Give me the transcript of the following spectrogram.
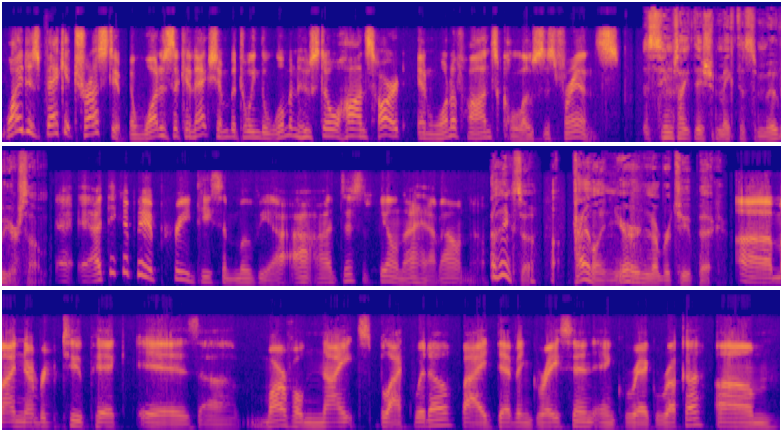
Why does Beckett trust him? And what is the connection between the woman who stole Han's heart and one of Han's closest friends? It seems like they should make this a movie or something. I, I think it'd be a pretty decent movie. I, I, I just a feeling I have. I don't know. I think so. Kylan, your number two pick. Uh, my number two pick is uh, Marvel Knights Black Widow by Devin Grayson and Greg Rucka. Um,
